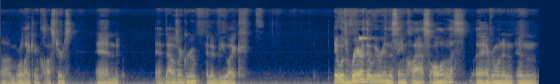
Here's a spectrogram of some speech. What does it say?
Um, we're like in clusters, and and that was our group, and it'd be like it was rare that we were in the same class, all of us, uh, everyone in, in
